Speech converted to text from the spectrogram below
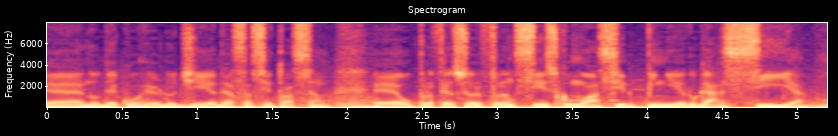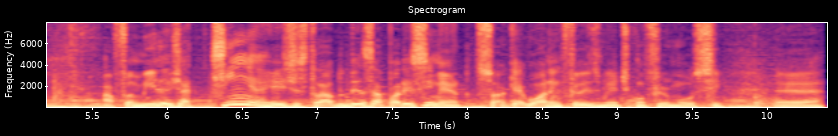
é, no decorrer do dia dessa situação. É, o professor Francisco Moacir Pinheiro Garcia. A família já tinha registrado o desaparecimento, só que agora, infelizmente, confirmou-se é,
